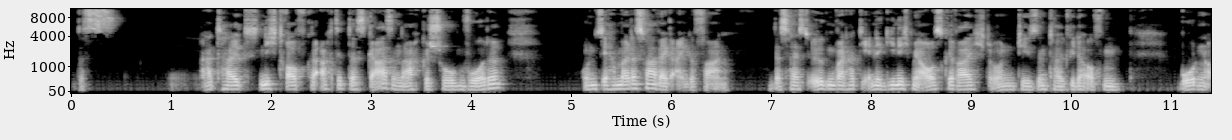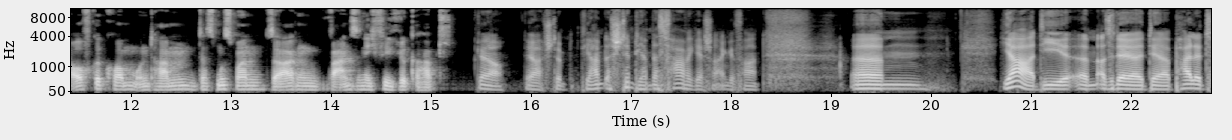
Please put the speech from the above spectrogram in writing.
das hat halt nicht drauf geachtet, dass Gase nachgeschoben wurde. Und sie haben halt das Fahrwerk eingefahren. Das heißt, irgendwann hat die Energie nicht mehr ausgereicht und die sind halt wieder auf dem Boden aufgekommen und haben, das muss man sagen, wahnsinnig viel Glück gehabt. Genau, ja, stimmt. Die haben das stimmt, die haben das Fahrwerk ja schon eingefahren. Ähm, ja, die, ähm, also der, der Pilot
